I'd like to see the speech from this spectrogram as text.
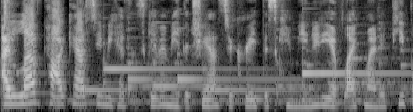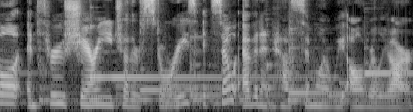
I love podcasting because it's given me the chance to create this community of like minded people, and through sharing each other's stories, it's so evident how similar we all really are.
